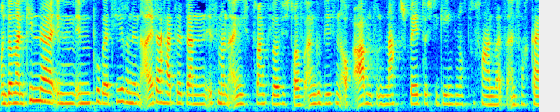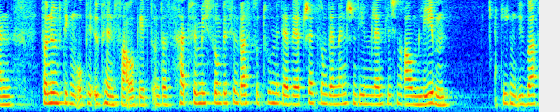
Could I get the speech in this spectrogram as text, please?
Und wenn man Kinder im, im pubertierenden Alter hatte, dann ist man eigentlich zwangsläufig darauf angewiesen, auch abends und nachts spät durch die Gegend noch zu fahren, weil es einfach keinen vernünftigen ÖPNV gibt. Und das hat für mich so ein bisschen was zu tun mit der Wertschätzung der Menschen, die im ländlichen Raum leben gegenüber.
